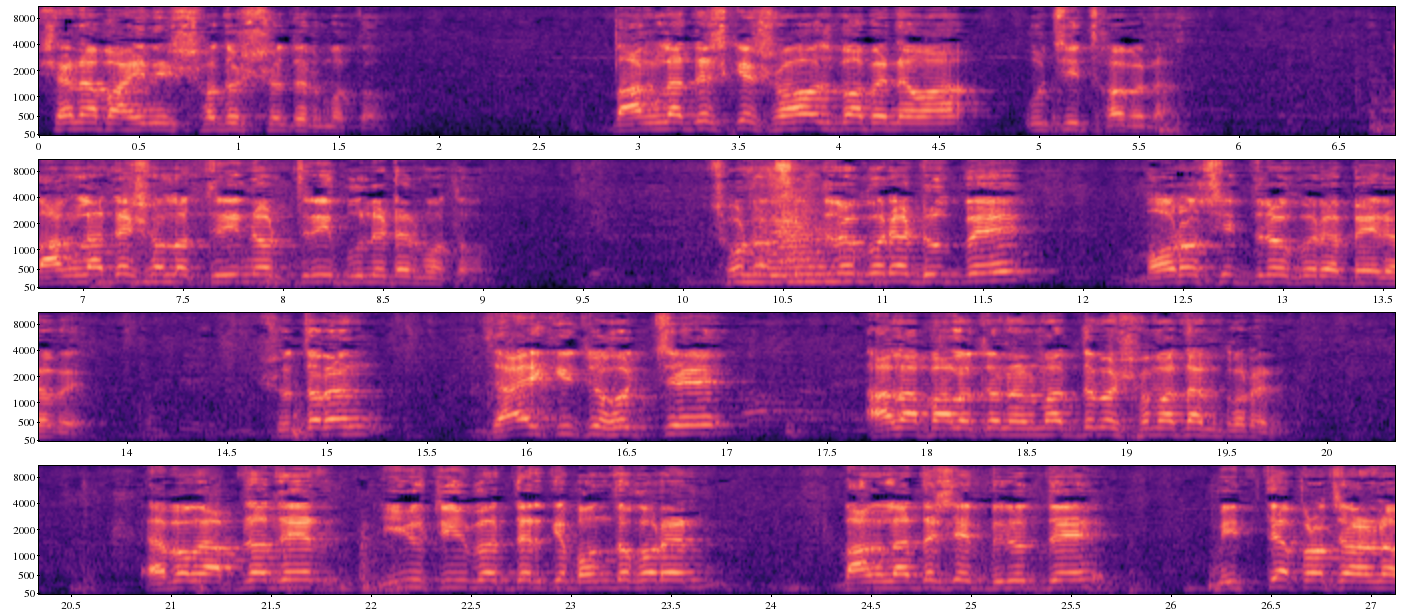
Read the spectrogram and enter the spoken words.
সেনাবাহিনীর সদস্যদের মতো। বাংলাদেশকে সহজভাবে নেওয়া উচিত হবে না। বাংলাদেশ হলো থ্রি নট থ্রি বুলেটের মতো। ছোট ছিদ্র করে ঢুকবে বড় ছিদ্র করে বের হবে। সুতরাং যাই কিছু হচ্ছে, আলাপ আলোচনার মাধ্যমে সমাধান করেন এবং আপনাদের ইউটিউবারদেরকে বন্ধ করেন, বাংলাদেশের বিরুদ্ধে মিথ্যা প্রচারণা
